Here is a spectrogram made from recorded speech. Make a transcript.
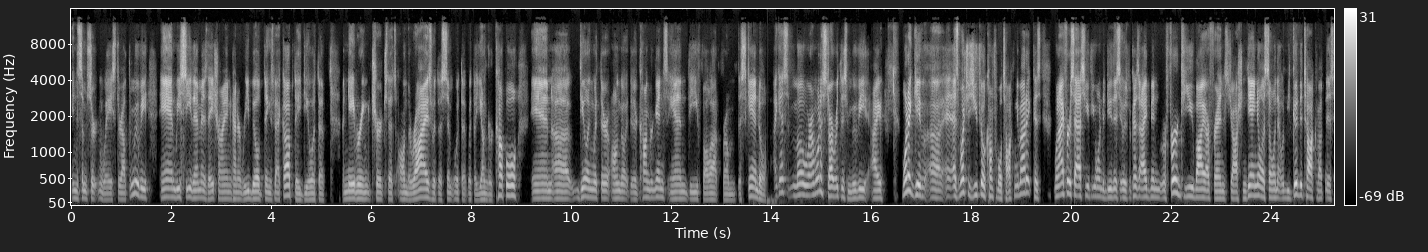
in some certain ways throughout the movie. And we see them as they try and kind of rebuild things back up. They deal with a, a neighboring church that's on the rise with a with a with a younger couple and uh, dealing with their ongoing their congregants and the fallout from the scandal. I guess Mo, where I want to start with this movie, I want to give uh, as much as you feel comfortable talking about it because when I first asked you if you wanted to do this, it was because I'd been referred to you by our friends Josh and Daniel as someone that would be good to talk about this.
